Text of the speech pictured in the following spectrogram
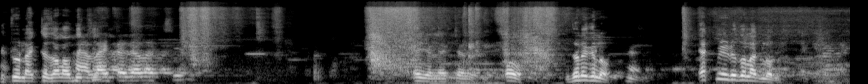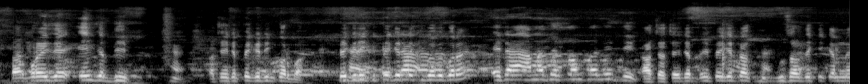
একটু লাইটটা জ্বালাও হ্যাঁ লাইটটা জ্বালাচ্ছি। এই যে লাইটটা ও জ্বলে গেল? হ্যাঁ। এক মিনিটও তো লাগল না। তারপরে এই যে এই যে দ্বীপ। হ্যাঁ। আচ্ছা এটা প্যাকেটিং করবা। প্যাকেটিং প্যাকেটটা কীভাবে করে? এটা আমাদের কোম্পানির আচ্ছা আচ্ছা এটা এই প্যাকেটটা গুছাও দেখি কেমনে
